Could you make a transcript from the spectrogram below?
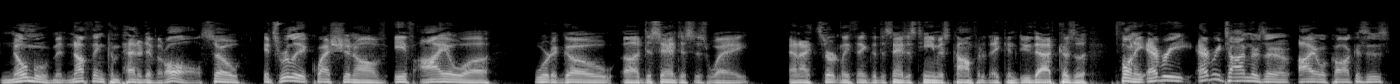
No movement. Nothing competitive at all. So it's really a question of if Iowa were to go uh, DeSantis's way, and I certainly think the DeSantis team is confident they can do that because uh, it's funny. Every, every time there's a Iowa caucuses,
